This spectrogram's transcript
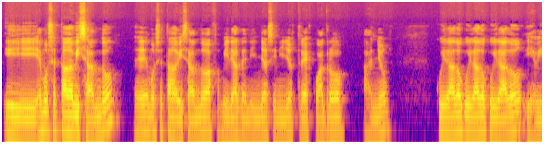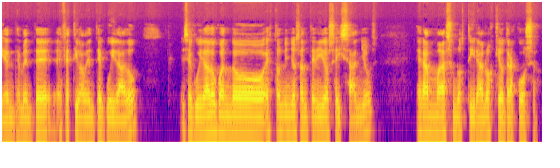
y hemos estado avisando, eh, hemos estado avisando a familias de niñas y niños 3, 4 años cuidado, cuidado, cuidado y evidentemente, efectivamente, cuidado. Ese cuidado cuando estos niños han tenido seis años eran más unos tiranos que otra cosa.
